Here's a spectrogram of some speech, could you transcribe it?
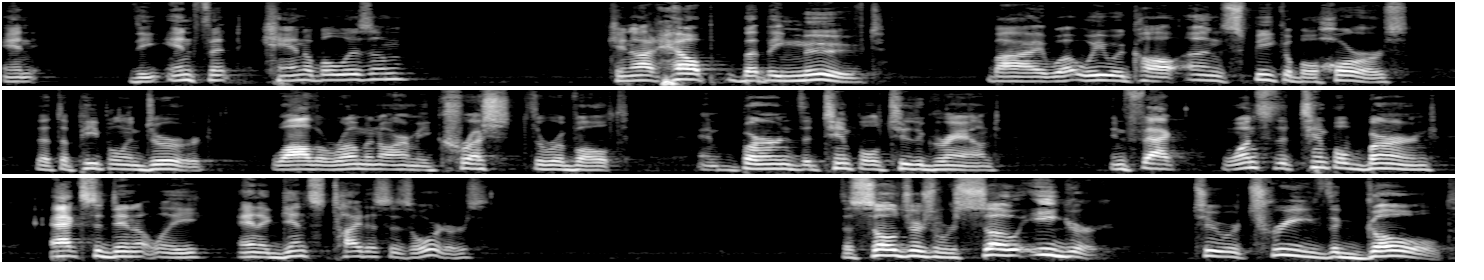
and the infant cannibalism cannot help but be moved by what we would call unspeakable horrors that the people endured while the Roman army crushed the revolt and burned the temple to the ground. In fact, once the temple burned accidentally and against Titus's orders, the soldiers were so eager to retrieve the gold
